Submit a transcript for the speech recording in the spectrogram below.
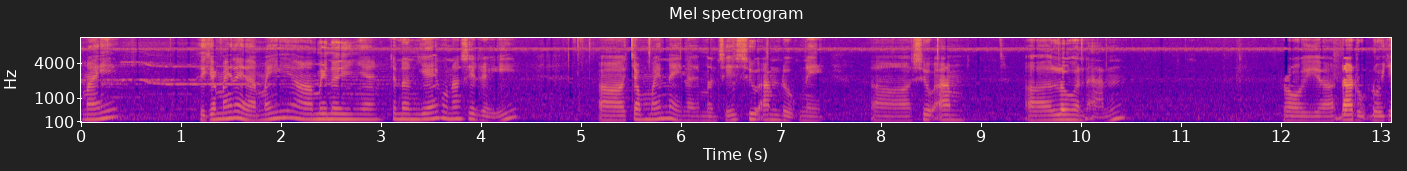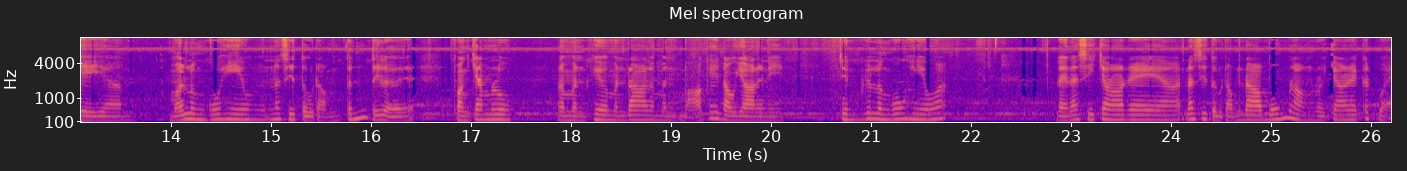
Máy thì cái máy này là máy uh, mini nha cho nên giá của nó sẽ rẻ. Uh, trong máy này là mình sẽ siêu âm được nè. Uh, siêu âm uh, lưu hình ảnh. Rồi uh, đo được độ dày uh, mỡ lưng của heo nó sẽ tự động tính tỷ lệ phần trăm luôn. Là mình khi mà mình đo là mình bỏ cái đầu giò này nè trên cái lưng của con heo á là nó sẽ cho ra nó sẽ tự động đo 4 lần rồi cho ra kết quả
